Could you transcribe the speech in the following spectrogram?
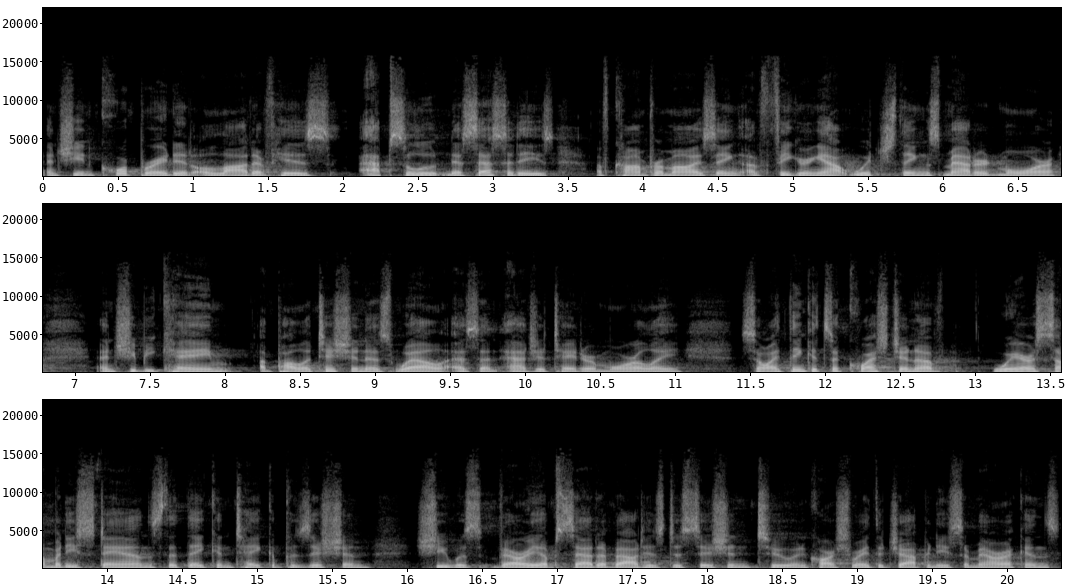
And she incorporated a lot of his absolute necessities of compromising, of figuring out which things mattered more. And she became a politician as well as an agitator morally. So I think it's a question of where somebody stands that they can take a position. She was very upset about his decision to incarcerate the Japanese Americans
